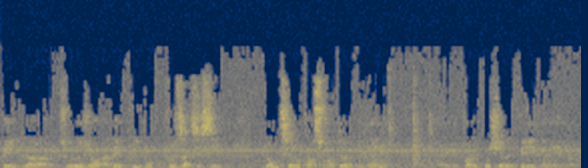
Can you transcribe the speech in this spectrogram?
pays de la sous-région à des prix beaucoup plus accessibles. Donc c'est le consommateur qui gagne, par le pays gagne également.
